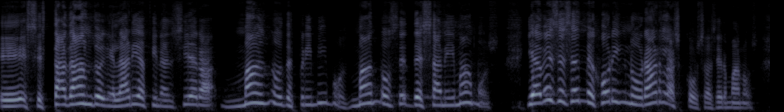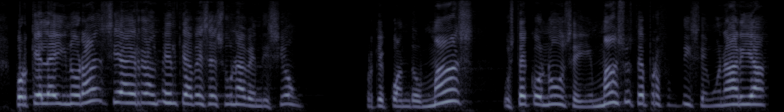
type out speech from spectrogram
eh, se está dando en el área financiera, más nos deprimimos, más nos desanimamos. Y a veces es mejor ignorar las cosas, hermanos, porque la ignorancia es realmente a veces una bendición. Porque cuando más usted conoce y más usted profundiza en un área,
